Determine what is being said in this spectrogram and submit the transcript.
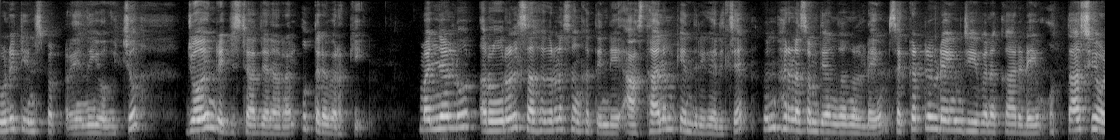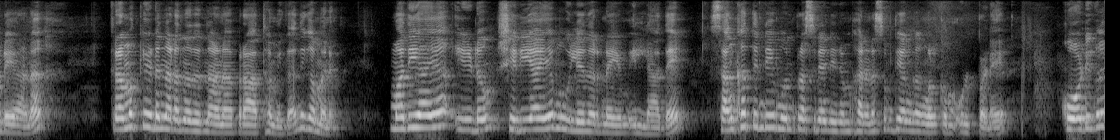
യൂണിറ്റ് ഇൻസ്പെക്ടറെ നിയോഗിച്ചു. ജോയിന്റ് രജിസ്ട്രാർ ജനറൽ ഉത്തരവിറക്കി. മഞ്ഞള്ളൂർ റൂറൽ സഹകരണ സംഘത്തിന്റെ ആസ്ഥാനം കേന്ദ്രീകരിച്ച് മുൻ ഭരണസമിതി അംഗങ്ങളുടെയും സെക്രട്ടറിയുടെയും ജീവനക്കാരുടെയും ഒത്താശയോടെയാണ് ക്രമക്കേട് നടന്നതെന്നാണ് പ്രാഥമിക നിഗമനം. മതിയായ ഈടും ശരിയായ മൂല്യനിർണയം ഇല്ലാതെ സംഘത്തിന്റെ മുൻ പ്രസിഡന്റിനും ഭരണസമിതി അംഗങ്ങൾക്കും ഉൾപ്പെടെ കോടികൾ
